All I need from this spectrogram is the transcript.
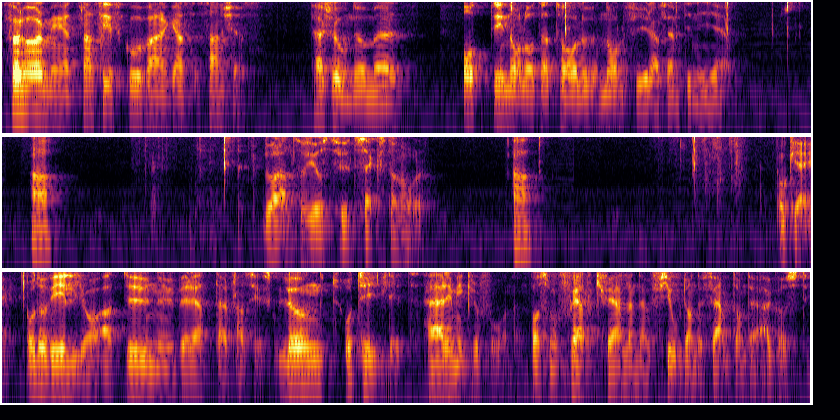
Förhör med Francisco Vargas Sanchez. Personnummer 80 08 12 04 59. Ja. Du har alltså just fyllt 16 år. Ja. Okej, och då vill jag att du nu berättar, Francisco, lugnt och tydligt, här i mikrofonen, vad som skett kvällen den 14-15 augusti.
